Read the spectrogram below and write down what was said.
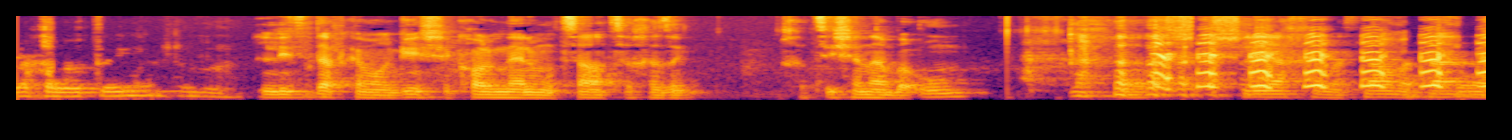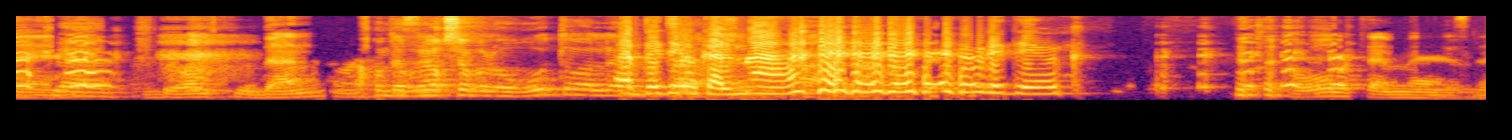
לחלוטין. לי זה דווקא מרגיש שכל מנהל מוצר צריך איזה חצי שנה באו"ם. שליח משא ומתן אה, סודאן. אנחנו מדברים עכשיו על הורות או על... אה, בדיוק, על מה? בדיוק. הורות הם איזה.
